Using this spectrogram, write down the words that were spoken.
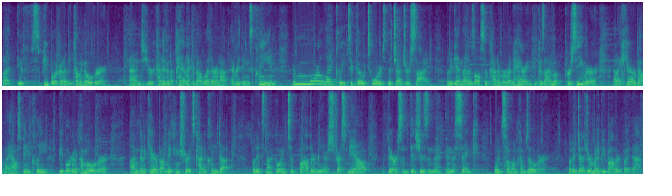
But if people are going to be coming over and you're kind of in a panic about whether or not everything is clean, you're more likely to go towards the judger side. But again, that is also kind of a red herring because I'm a perceiver and I care about my house being clean. If people are going to come over, I'm to care about making sure it's kind of cleaned up. But it's not going to bother me or stress me out if there are some dishes in the in the sink when someone comes over. But a judger might be bothered by that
